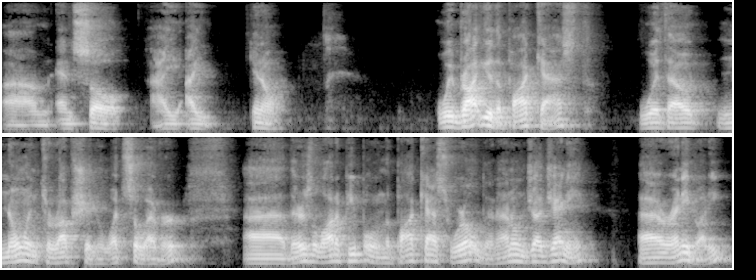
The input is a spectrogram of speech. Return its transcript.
Um, and so I, I you know, we brought you the podcast without no interruption whatsoever. Uh, there's a lot of people in the podcast world, and I don't judge any uh, or anybody.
